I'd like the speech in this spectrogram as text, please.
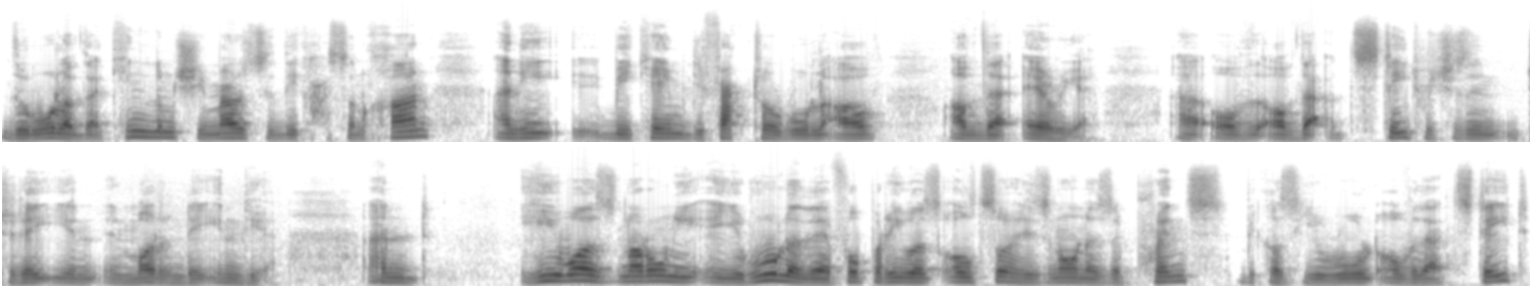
the rule of that kingdom. She married Siddiq Hassan Khan, and he became de facto ruler of of that area, uh, of of that state, which is in today in, in modern day India, and he was not only a ruler therefore, but he was also he's known as a prince because he ruled over that state.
